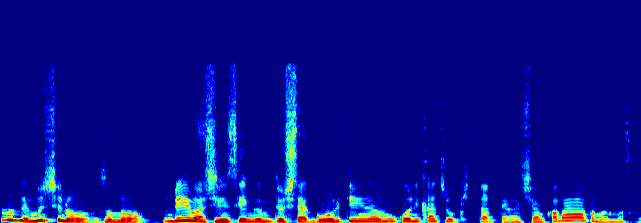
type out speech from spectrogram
なので、むしろ、その、令和新選組としては合理的な方向に価値を切ったって話なのかなと思います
